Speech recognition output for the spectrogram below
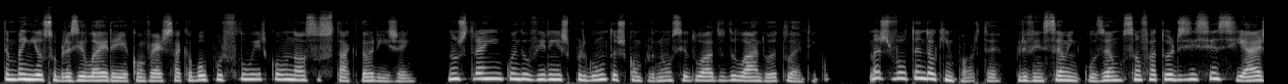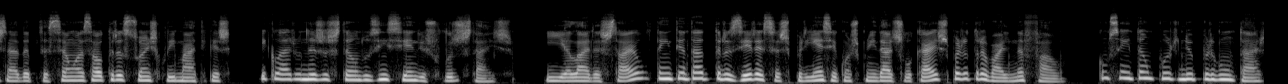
Também eu sou brasileira e a conversa acabou por fluir com o nosso sotaque de origem. Não estranhem quando ouvirem as perguntas com pronúncia do lado de lá do Atlântico. Mas voltando ao que importa, prevenção e inclusão são fatores essenciais na adaptação às alterações climáticas e, claro, na gestão dos incêndios florestais. E a Lara Style tem tentado trazer essa experiência com as comunidades locais para o trabalho na FAO. Comecei então por lhe perguntar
